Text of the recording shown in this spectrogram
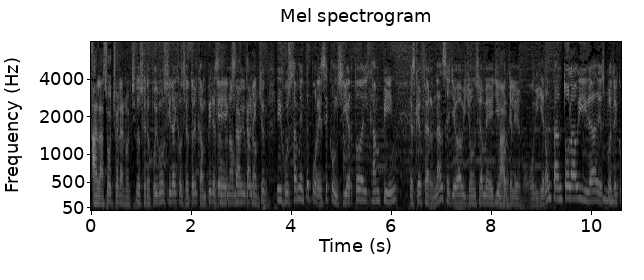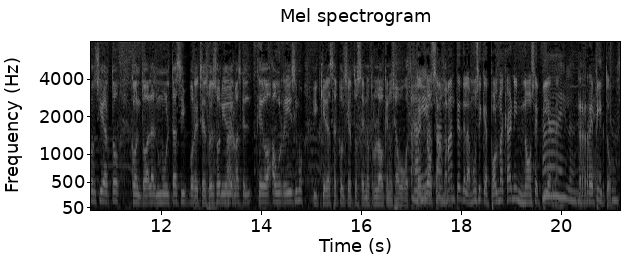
a las 8 de la noche. Los que no pudimos ir al concierto del Campín, esa es una muy buena opción. Y justamente por ese concierto del Campín es que Fernán se lleva a Beyoncé a Medellín Claro. porque le jodieron tanto la vida después del concierto con todas las multas y por exceso de sonido Claro. y demás que él quedó aburridísimo y quiere hacer conciertos en otro lado que no sea Bogotá. Ay, Entonces, los amantes de la música de Paul McCartney no se pierdan. Ay, Repito, muertos.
